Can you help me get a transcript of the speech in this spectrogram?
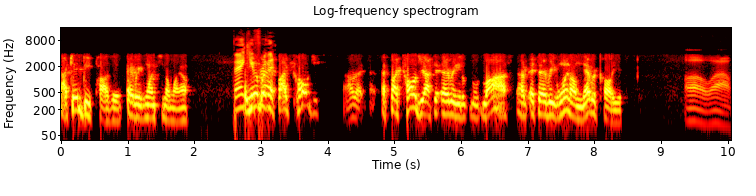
I can be positive every once in a while. Thank And you know for that. If I called you, all right. If I called you after every loss, after every win, I'll never call you. Oh wow!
